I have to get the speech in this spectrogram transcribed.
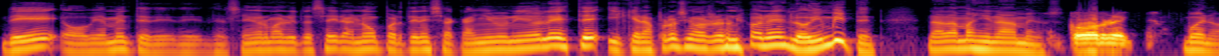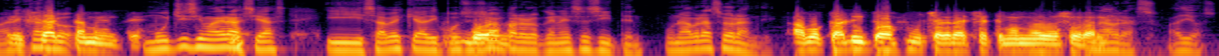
de obviamente del señor Mario Teseira no pertenece a Cañón Unido del Este y que en las próximas reuniones lo inviten, nada más y nada menos. Correcto. Bueno, Alejandro, Exactamente. muchísimas gracias y sabes que a disposición para lo que necesiten. Un abrazo grande. A vos, Carlitos, muchas gracias, te mando un abrazo grande. Un abrazo, adiós.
